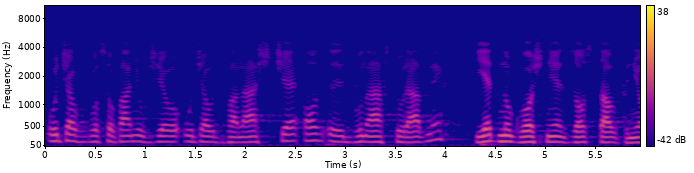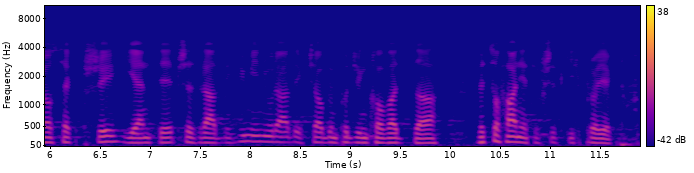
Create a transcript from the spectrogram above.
Udział w głosowaniu wzięło udział 12, o, y, 12 radnych. Jednogłośnie został wniosek przyjęty przez radnych. W imieniu Rady chciałbym podziękować za wycofanie tych wszystkich projektów.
